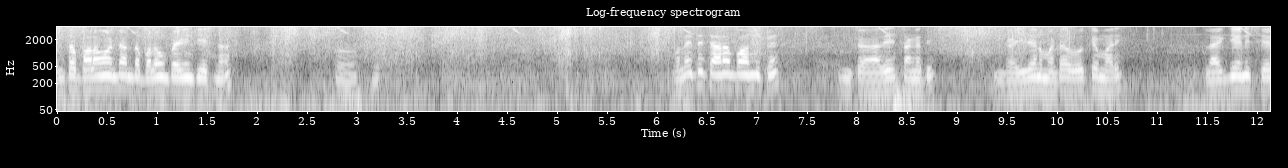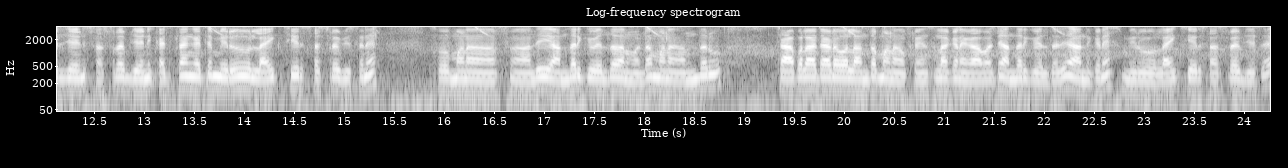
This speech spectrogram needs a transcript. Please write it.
ఎంత బలం అంటే అంత బలం ఉపయోగించి చేసిన. వల అయితే చాలా బాగుంది ఫ్రెండ్స్. ఇంకా అదే సంగతి. ఇంకా ఇదేనమాట ఓకే మరి. లైక్ చేయండి షేర్ చేయండి సబ్స్క్రైబ్ చేయండి. ఖచ్చితంగా అయితే మీరు లైక్ షేర్ సబ్స్క్రైబ్ చేస్తేనే సో మన అది అందరికీ వెళ్తుంది అనమాట మన అందరూ చేపలాట ఆడే వాళ్ళంతా మన ఫ్రెండ్స్ లాగానే కాబట్టి అందరికీ వెళ్తుంది. అందుకనే మీరు లైక్ షేర్ సబ్స్క్రైబ్ చేస్తే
